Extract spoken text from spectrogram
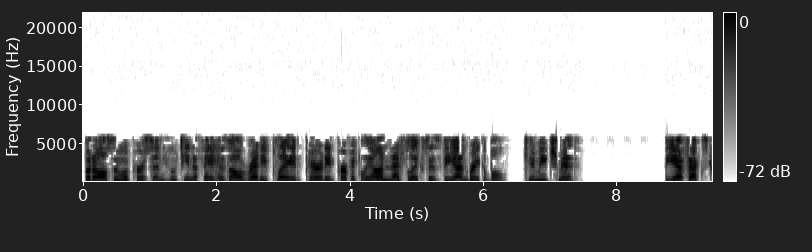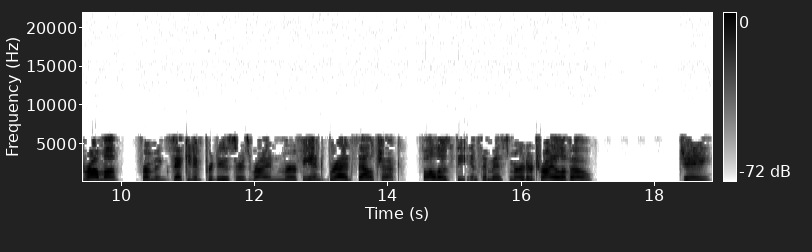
but also a person who Tina Fey has already played, parodied perfectly on Netflix is the unbreakable Kimmy Schmidt. The FX drama, from executive producers Ryan Murphy and Brad Falchuk, follows the infamous murder trial of O. J.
